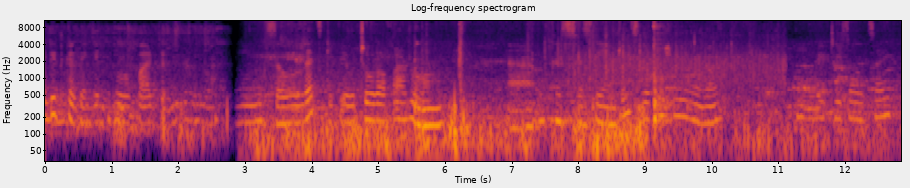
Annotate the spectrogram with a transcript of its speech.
Edit कर देंगे वो part. So let's give you a tour of our room. And this is the entrance. Let me show you around. Uh, it is outside.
